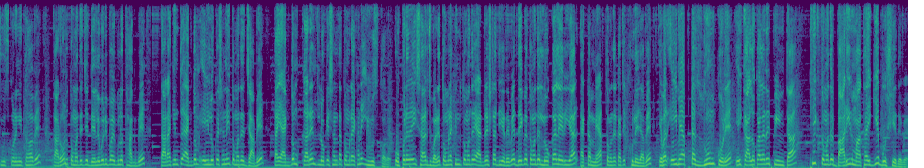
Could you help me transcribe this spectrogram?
চুজ করে নিতে হবে। কারণ তোমাদের যে ডেলিভারি বয়গুলো থাকবে, তারা কিন্তু একদম এই লোকেশনেই তোমাদের যাবে। তাই একদম কারেন্ট লোকেশনটা তোমরা এখানে ইউজ করো। উপরের এই সার্চ বারে তোমরা কিন্তু তোমাদের অ্যাড্রেসটা দিয়ে দেবে। দেখবে তোমাদের লোকাল এরিয়ার একটা ম্যাপ তোমাদের কাছে খুলে যাবে। এবার এই ম্যাপটা জুম করে এই কালো কালারের পিনটা ঠিক তোমাদের বাড়ির মাথায় গিয়ে বসিয়ে দেবে।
